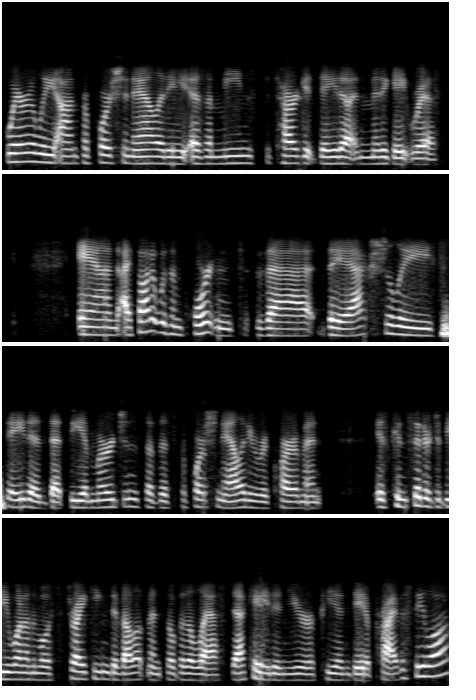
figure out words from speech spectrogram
squarely on proportionality as a means to target data and mitigate risk. And I thought it was important that they actually stated that the emergence of this proportionality requirement is considered to be one of the most striking developments over the last decade in European data privacy law.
